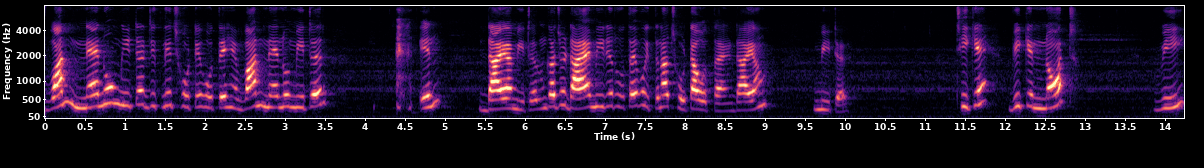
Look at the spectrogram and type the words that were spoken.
वन नैनोमीटर जितने छोटे होते हैं वन नैनोमीटर इन डायामीटर उनका जो डायामीटर होता है वो इतना छोटा होता है डायामीटर ठीक है? We can not we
